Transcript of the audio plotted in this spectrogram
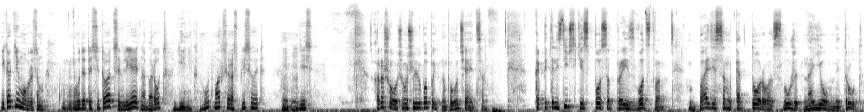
И каким образом вот эта ситуация влияет на оборот денег? Ну вот Маркс и расписывает угу. здесь. Хорошо, очень, очень любопытно получается. Капиталистический способ производства, базисом которого служит наемный труд,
